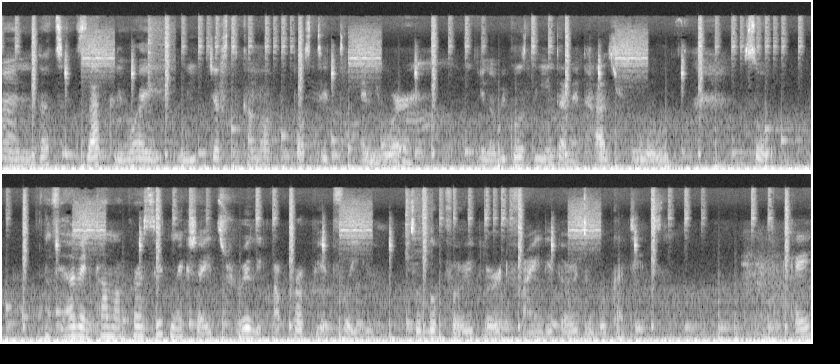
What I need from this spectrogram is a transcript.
and that's exactly why we just cannot post it anywhere you know because the internet has rules so if you haven't come across it make sure it's really appropriate for you to look for it or to find it or to look at it. Okay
